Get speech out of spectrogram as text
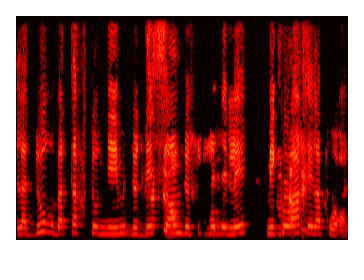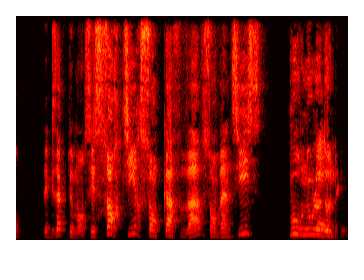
la dourbe de descendre, de se révéler, Mikoach et la poêle. Exactement. C'est sortir son kaf vav, son 26, pour nous le donner.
